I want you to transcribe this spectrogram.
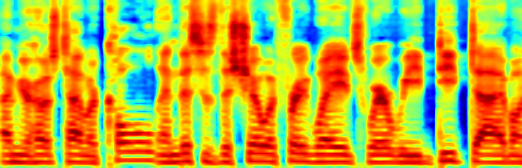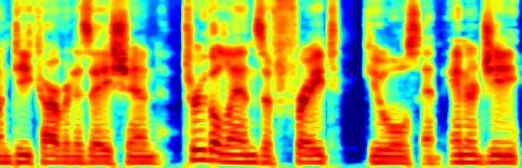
I'm your host, Tyler Cole, and this is the show at FreightWaves where we deep dive on decarbonization through the lens of freight, fuels, and energy.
